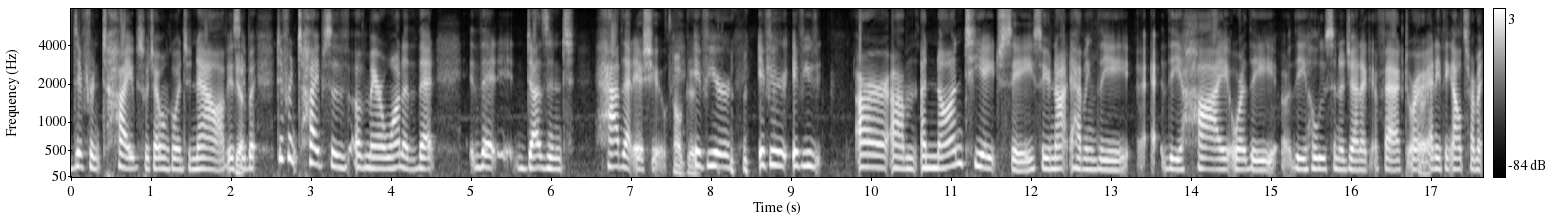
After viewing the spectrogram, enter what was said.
different types, which I won't go into now, obviously, Yeah. but different types of, of marijuana that that doesn't have that issue. Oh, good. If you're if you're if you are um, a non-THC, so you're not having the the high or the the hallucinogenic effect or Right. anything else from it.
